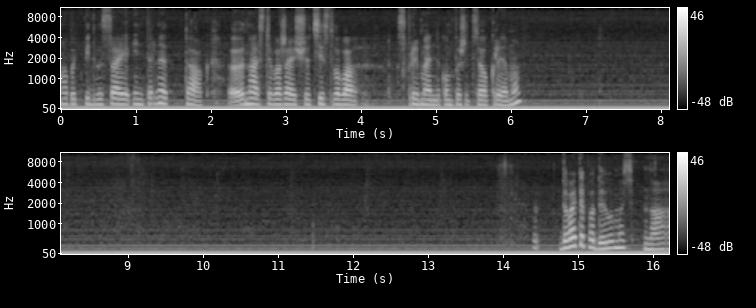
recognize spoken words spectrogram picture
Мабуть, підвисає інтернет. Так, е, Настя вважає, що ці слова з прийменником пишуться окремо. Давайте подивимось на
